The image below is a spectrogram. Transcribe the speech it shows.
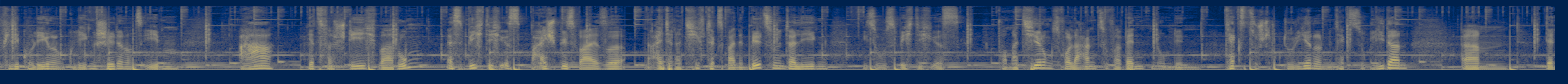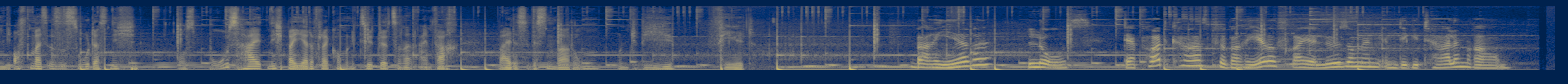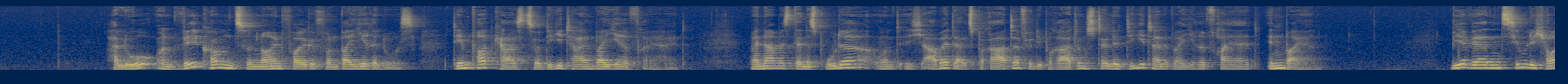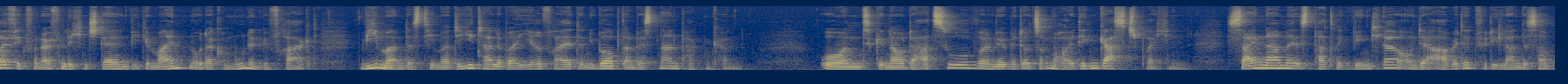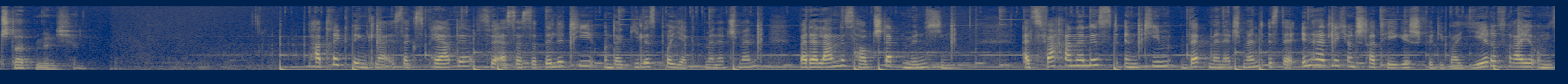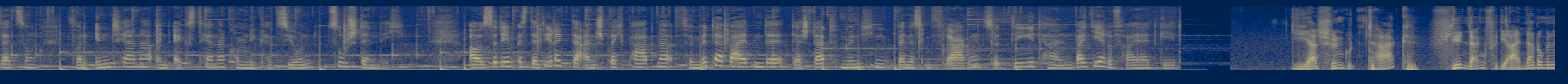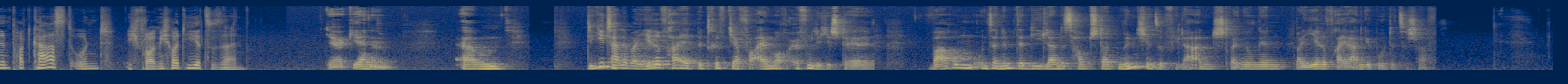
Viele Kolleginnen und Kollegen schildern uns eben, ah, jetzt verstehe ich, warum es wichtig ist, beispielsweise einen Alternativtext bei einem Bild zu hinterlegen, wieso es wichtig ist, Formatierungsvorlagen zu verwenden, um den Text zu strukturieren und den Text zu gliedern. Ähm, denn oftmals ist es so, dass nicht aus Bosheit nicht barrierefrei kommuniziert wird, sondern einfach, weil das Wissen warum und wie fehlt. Barriere los. Der Podcast für barrierefreie Lösungen im digitalen Raum. Hallo und willkommen zur neuen Folge von Barrierelos, dem Podcast zur digitalen Barrierefreiheit. Mein Name ist Dennis Bruder und ich arbeite als Berater für die Beratungsstelle Digitale Barrierefreiheit in Bayern. Wir werden ziemlich häufig von öffentlichen Stellen wie Gemeinden oder Kommunen gefragt, wie man das Thema digitale Barrierefreiheit denn überhaupt am besten anpacken kann. Und genau dazu wollen wir mit unserem heutigen Gast sprechen. Sein Name ist Patrick Winkler und er arbeitet für die Landeshauptstadt München. Patrick Winkler ist Experte für Accessibility und agiles Projektmanagement bei der Landeshauptstadt München. Als Fachanalyst im Team Webmanagement ist er inhaltlich und strategisch für die barrierefreie Umsetzung von interner und externer Kommunikation zuständig. Außerdem ist er direkter Ansprechpartner für Mitarbeitende der Stadt München, wenn es um Fragen zur digitalen Barrierefreiheit geht. Ja, schönen guten Tag. Vielen Dank für die Einladung in den Podcast und ich freue mich, heute hier zu sein. Ja, gerne. Ähm, digitale Barrierefreiheit betrifft ja vor allem auch öffentliche Stellen. Warum unternimmt denn die Landeshauptstadt München so viele Anstrengungen, barrierefreie Angebote zu schaffen?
